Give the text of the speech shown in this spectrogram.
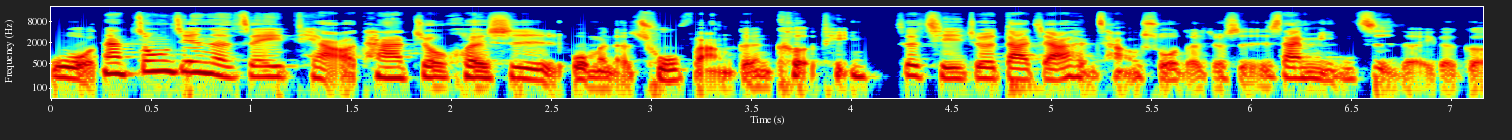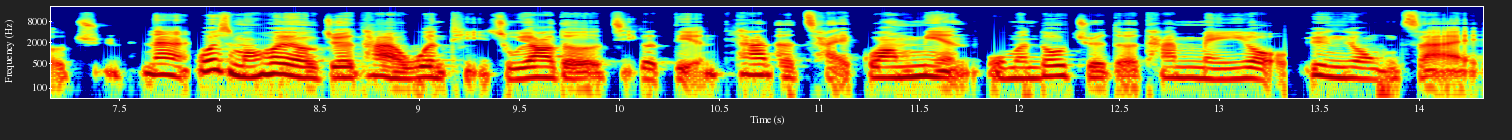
卧，那中间的这一条它就会是我们的厨房跟客厅。这其实就是大家很常说的，就是三明治的一个格局。那为什么会有觉得它有问题？主要的几个点，它的采光面，我们都觉得它没有运用在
